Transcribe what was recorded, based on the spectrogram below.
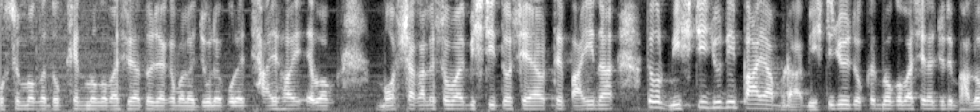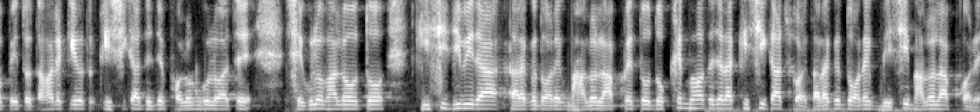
পশ্চিমবঙ্গের দক্ষিণবঙ্গবাসীরা তো যাকে বলে জ্বলে পুড়ে ছাই হয় এবং বর্ষাকালের সময় বৃষ্টি তো সে অর্থে পাই না। দেখুন, বৃষ্টি যদি পাই আমরা, বৃষ্টি যদি দক্ষিণবঙ্গবাসীরা যদি ভালো পেতো, তাহলে কি হতো? কৃষিকাজের যে ফলনগুলো আছে, সেগুলো ভালো হতো। কৃষিজীবীরা, তারা কিন্তু অনেক ভালো লাভ পেত। দক্ষিণ ভারতে যারা কৃষি কাজ করে, তারা কিন্তু অনেক বেশি ভালো লাভ করে।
